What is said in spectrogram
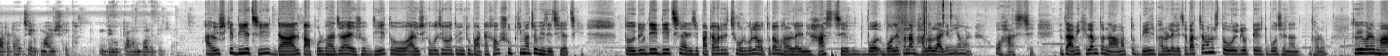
বাটাটা হচ্ছে এরকম আয়ুষকে দেবো কেমন বলে দেখি আয়ুষকে দিয়েছি ডাল পাঁপড় ভাজা এসব দিয়ে। তো আয়ুষকে বলছি বাবা তুমি একটু বাটা খাও। শুটকি মাছও ভেজেছি আজকে। তো এগুলো দিয়ে দিয়েছি আর এই যে পাটা বাটা দিচ্ছি ওর বলে অতটাও ভালো লাগেনি। হাসছে। বলে তো না ভালো লাগেনি আমার। ও হাসছে। কিন্তু আমি খেলাম তো না, আমার তো বেশ ভালো লেগেছে। বাচ্চা মানুষ তো, ওইগুলো টেস্ট বোঝে না, ধরো। তো এবারে মা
